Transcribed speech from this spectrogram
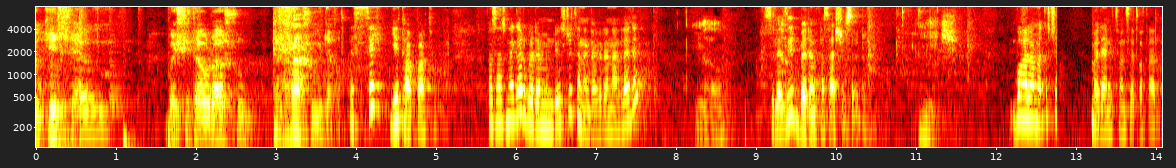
አንቺ ሰው በሽታው ራሱ ድራሹ ይደፋል። እሰይ የት አባቱ ፈሳሽ ነገር በደንብ እንዲወስዱ ተነጋግረናል አይደል? አዎ። ስለዚህ በደንብ ፈሳሽ ይውሰዱ። እሺ፣ በኋላ መጥቼ መድኃኒቷን ሰጦታለሁ።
